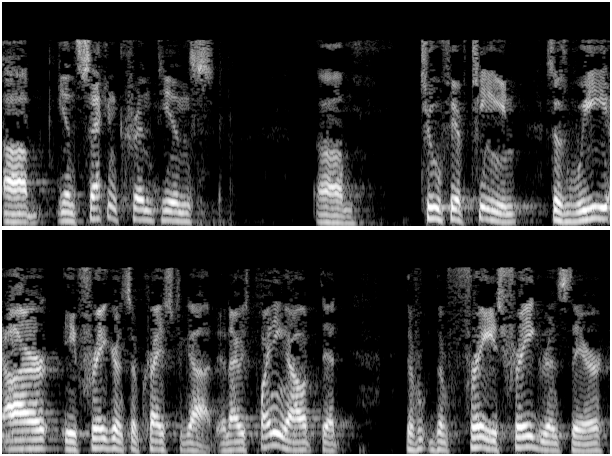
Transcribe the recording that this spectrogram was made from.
uh, in 2 Corinthians um, 2:15 says, we are a fragrance of Christ to God. And I was pointing out that the, the phrase fragrance there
